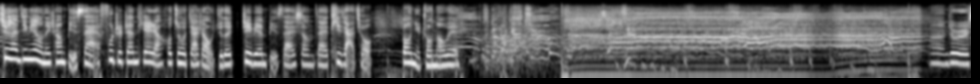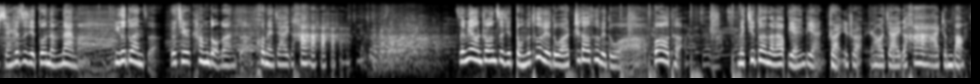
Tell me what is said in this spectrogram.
去看今天有那场比赛，复制粘贴，然后最后加上我觉得这边比赛像在踢假球，包你装到位。嗯，就是显示自己多能耐嘛。一个段子，尤其是看不懂段子，后面加一个哈哈哈哈哈。怎么样装自己懂得特别多，知道特别多，不 out。每期段子来点一点，转一转，然后加一个哈哈哈，真棒。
